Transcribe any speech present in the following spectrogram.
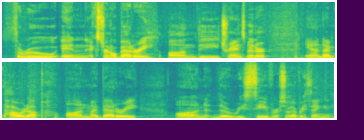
through an external battery on the transmitter, and I'm powered up on my battery on the receiver. So everything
